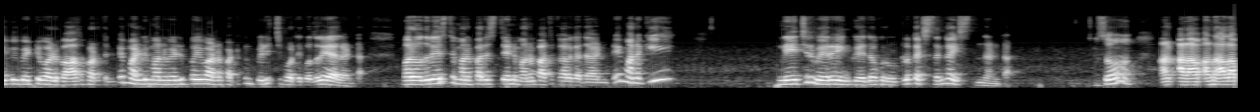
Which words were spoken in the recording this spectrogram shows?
ఐపీ పెట్టి వాళ్ళు బాధపడుతుంటే మళ్ళీ మనం వెళ్ళిపోయి వాళ్ళని పట్టుకొని పిడిచి వదిలేయాలంట. మరి వదిలేస్తే మన పరిస్థితి ఏంటి? మనం బతకాలి కదా అంటే మనకి నేచర్ వేరే ఇంకేదో ఒక రూట్‌లో ఖచ్చితంగా ఇస్తుందంట. సో, అలా అలా అలా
